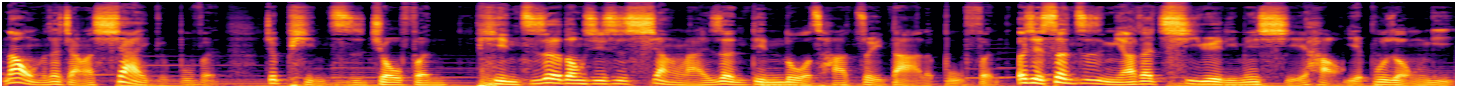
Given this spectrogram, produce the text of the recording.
那我们再讲到下一个部分，就品质纠纷。品质这个东西是向来认定落差最大的部分，而且甚至你要在契约里面写好也不容易。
